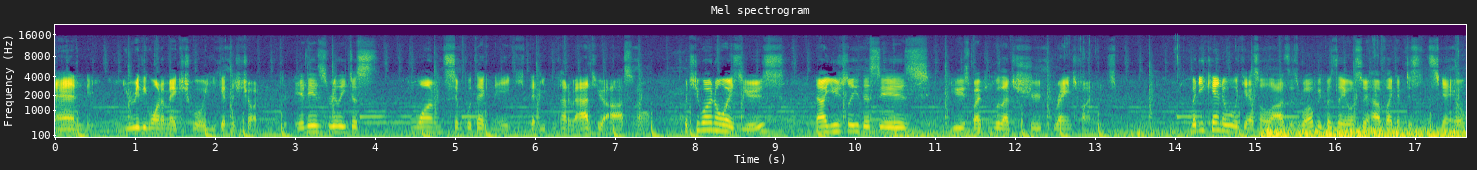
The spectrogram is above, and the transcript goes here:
and you really want to make sure you get the shot. It is really just one simple technique that you can kind of add to your arsenal, which you won't always use. Now, usually this is used by people that shoot rangefinders. But you can do it with your SLRs as well because they also have like a distance scale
